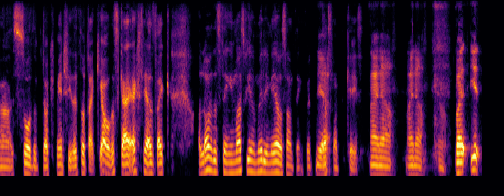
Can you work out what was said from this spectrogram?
uh, saw the documentary. They thought like, yo, this guy actually has like a lot of this thing. He must be a millionaire or something. But yeah. that's not the case. I know. I know. Yeah. But it,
